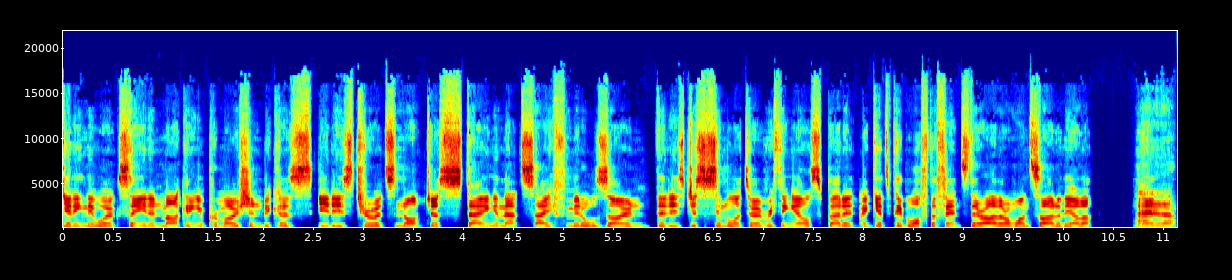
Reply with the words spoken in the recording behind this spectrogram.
getting their work seen and marketing and promotion because it is true. It's not just staying in that safe middle zone that is just similar to everything else, but it, it gets people off the fence. They're either on one side or the other. And yeah.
